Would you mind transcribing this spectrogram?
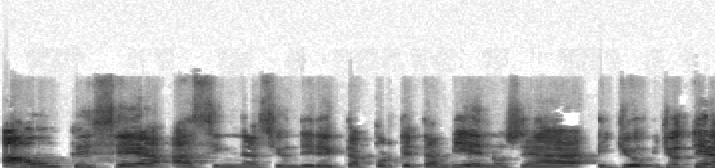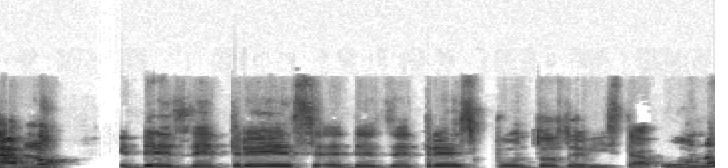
aunque sea asignación directa, porque también, o sea, yo, yo te hablo desde tres, desde tres puntos de vista. Uno,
